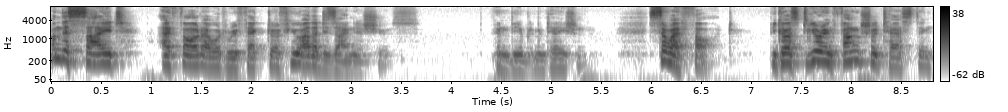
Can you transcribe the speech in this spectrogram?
On this side, I thought I would refactor a few other design issues in the implementation. So I thought, because during functional testing,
